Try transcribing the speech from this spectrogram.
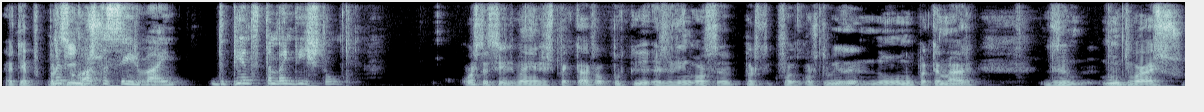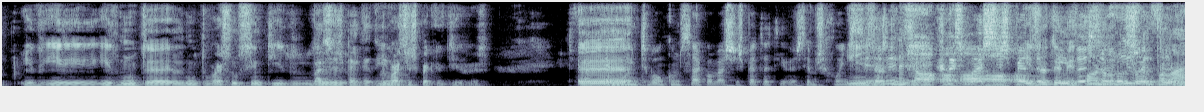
Até porque partimos... Mas o Costa sair bem depende também disto. Costa sair bem era expectável porque a geringonça foi construída num, num patamar de muito baixo e de, e, e de, muita, de muito baixo no sentido de, baixas expectativas. de baixas expectativas. É muito bom começar com baixas expectativas. Temos que reconhecer Exatamente. Mas, as baixas expectativas exatamente. uma desculpa lá,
